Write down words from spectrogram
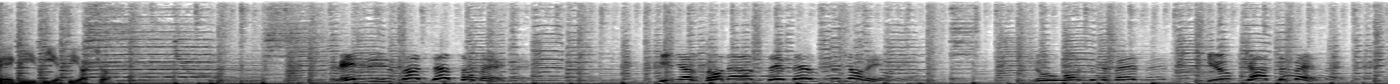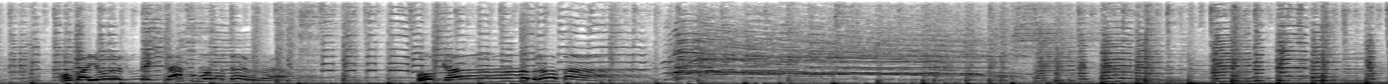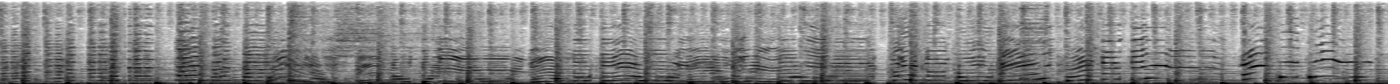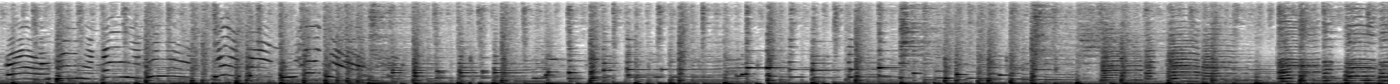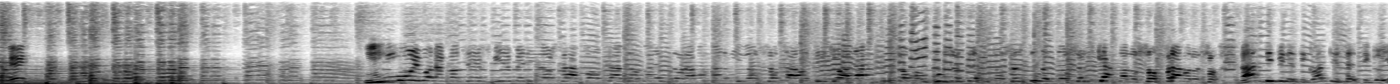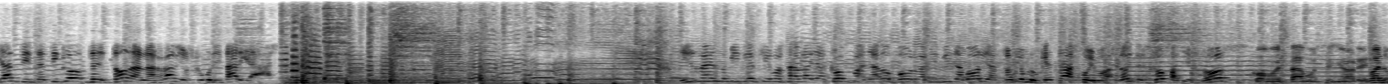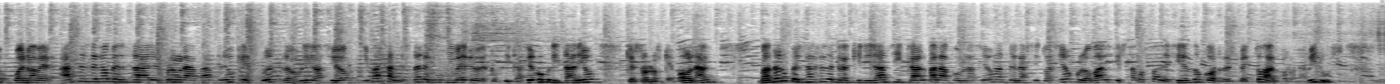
Peggy 18. Ladies and gentlemen, niñas, donas e meus señores, you want the best, you've got the best. O maior espectáculo da terra, Boca Broma. Y antitético de todas las radios comunitarias. Israel Domínguez, que nos habla y acompañado por David Villamor y Antonio Bruqueta. Muy buenas noches, compañeros. ¿Cómo estamos, señores? Bueno, bueno, a ver, antes de comenzar el programa, creo que es nuestra obligación, y más al estar en un medio de comunicación comunitario, que son los que molan, mandar un mensaje de tranquilidad y calma a la población ante la situación global que estamos padeciendo con respecto al coronavirus.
